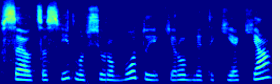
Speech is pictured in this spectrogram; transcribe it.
все оце світло, всю роботу, які роблять такі, як я,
